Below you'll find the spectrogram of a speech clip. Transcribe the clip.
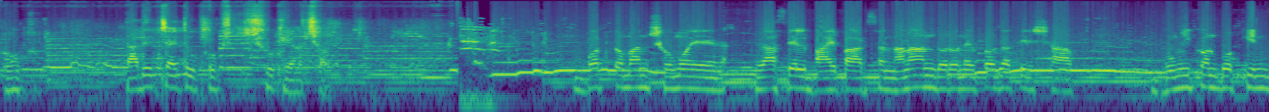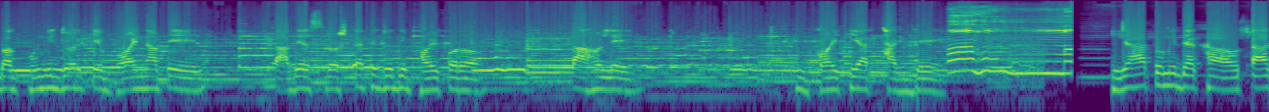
খুব, তাদের চাইতেও খুব সুখে আছো। বর্তমান সময়ে রাসেল ভাইপার্স নানান ধরনের প্রজাতির সাপ, ভূমিকম্প কিংবা ঘূর্ণিঝড়কে ভয় না পেয়ে তাদের স্রষ্টাকে যদি ভয় করো, তাহলে ভয় কি আর থাকবে? যাহা তুমি দেখাও তার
